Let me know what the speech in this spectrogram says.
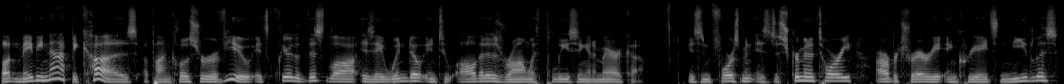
But maybe not because, upon closer review, it's clear that this law is a window into all that is wrong with policing in America. Its enforcement is discriminatory, arbitrary, and creates needless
